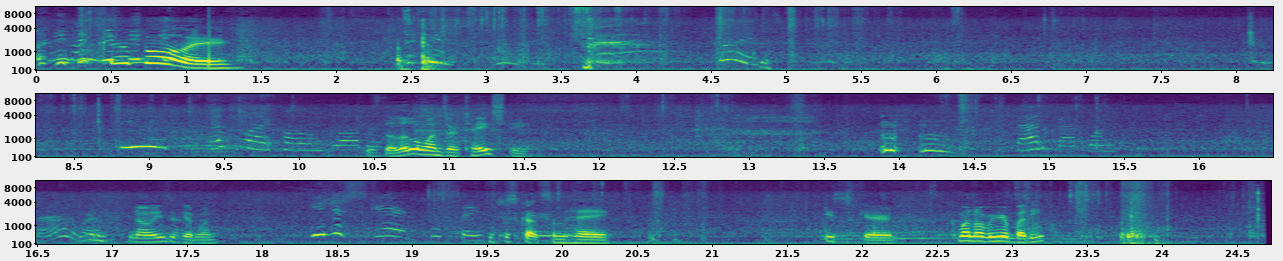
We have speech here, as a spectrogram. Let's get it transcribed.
Good boy. The little ones are tasty. Bad, bad one. Bad one. No, he's a good one. He just scared. He just got some hay. He's scared. Come on over here, buddy.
